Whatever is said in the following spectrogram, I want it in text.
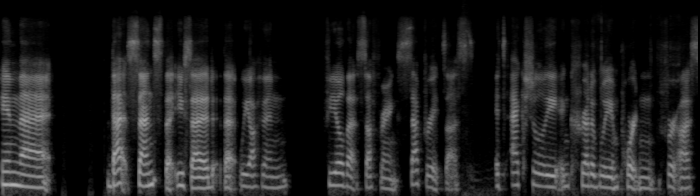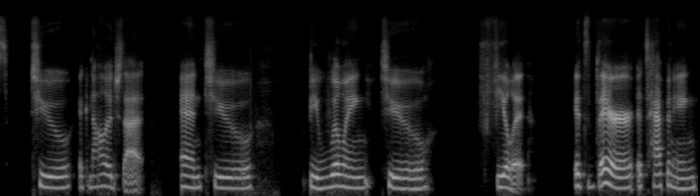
in that that sense that you said that we often feel that suffering separates us, it's actually incredibly important for us to acknowledge that and to be willing to feel it. It's there, it's happening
